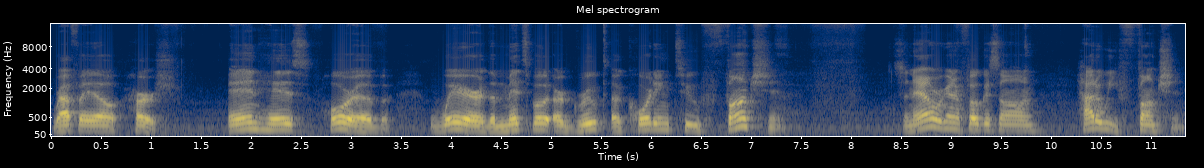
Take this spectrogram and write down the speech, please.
Raphael Hirsch, in his Horeb, where the mitzvot are grouped according to function. So now we're going to focus on how do we function?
